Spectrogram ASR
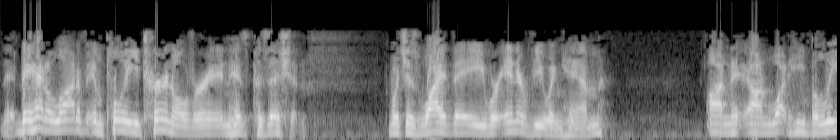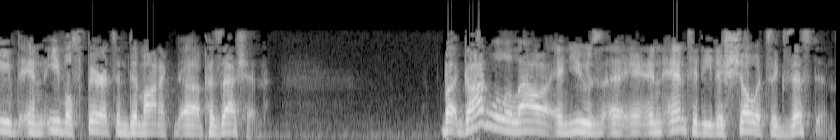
they had a lot of employee turnover in his position, which is why they were interviewing him on on what he believed in evil spirits and demonic uh, possession. But God will allow and use a, an entity to show its existence.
